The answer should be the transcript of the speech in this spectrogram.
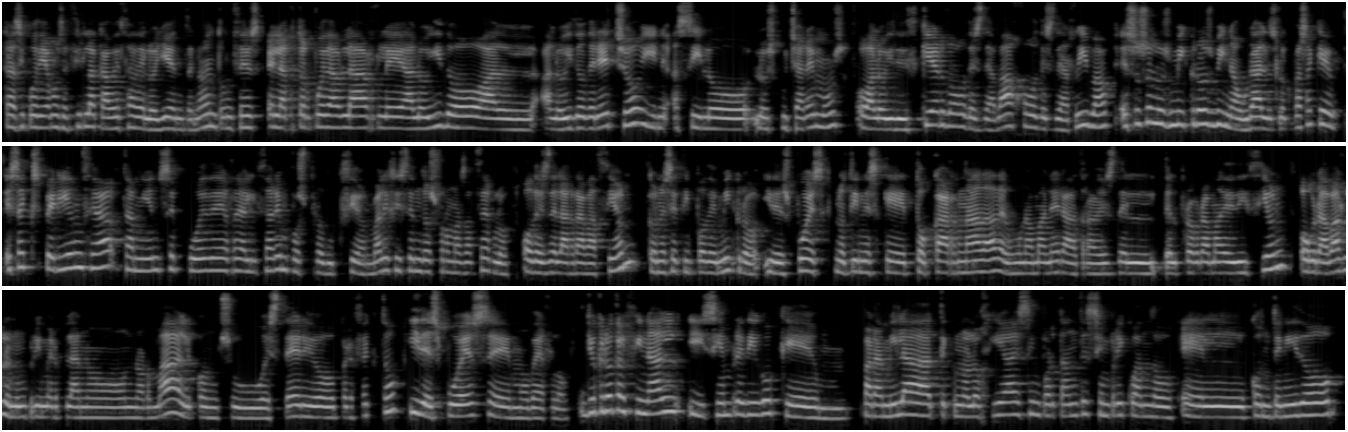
casi podríamos decir la cabeza del oyente, ¿no? Entonces el actor puede hablarle al oído, al, al oído derecho y así lo, lo, escucharemos, o al oído izquierdo, desde abajo, desde arriba. Esos son los micros binaurales. Lo que pasa que esa experiencia también se puede realizar en postproducción, ¿vale? Existen dos formas de hacerlo, o desde la grabación con ese tipo de micro y después no tienes que tocar nada de alguna manera a través de del, programa de edición o grabarlo en un primer plano normal con su estéreo perfecto y después eh, moverlo. Yo creo que al final, y siempre digo que mm, para mí la tecnología es importante siempre y cuando el contenido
